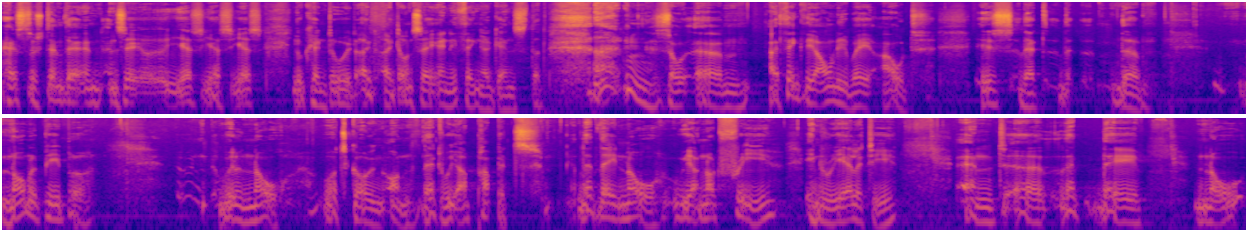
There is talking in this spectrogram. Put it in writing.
has to stand there and, and say, uh, yes, yes, yes, you can do it. I, I don't say anything against that. so um, I think the only way out is that the, the normal people will know what's going on, that we are puppets, that they know we are not free in reality, and uh, that they know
